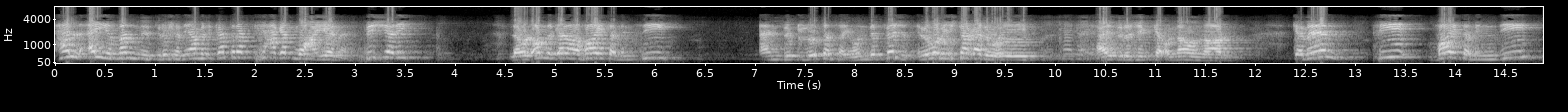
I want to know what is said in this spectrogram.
هل أي malnutrition يعمل cataract في حاجات معينة. specially لو الأم جالها vitamin C and glutathione deficiency اللي هم بيشتغلوا إيه؟ هيدروجين قلناه النهارده كمان في vitamin D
